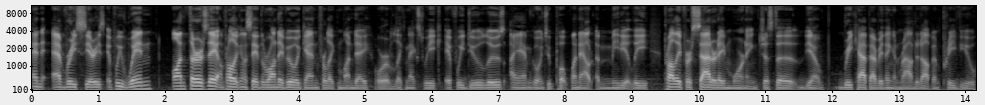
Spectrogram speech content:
and every series. If we win, on Thursday. I'm probably going to save the rendezvous again for like Monday or like next week. If we do lose, I am going to put one out immediately, probably for Saturday morning, just to, you know, recap everything and round it up and preview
